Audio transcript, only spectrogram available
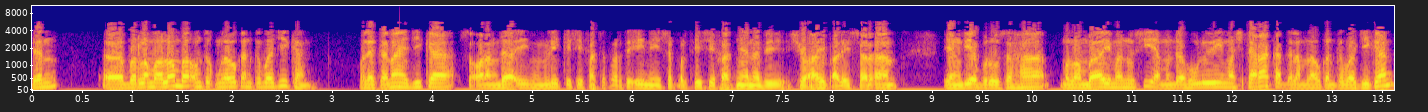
dan e, berlomba-lomba untuk melakukan kebajikan. Oleh karena jika seorang dai memiliki sifat seperti ini, seperti sifatnya Nabi Shu'aib alaihissalam, yang dia berusaha melombai manusia, mendahului masyarakat dalam melakukan kebajikan,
